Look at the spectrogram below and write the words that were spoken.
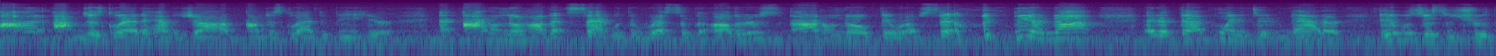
I, I'm just glad to have a job. I'm just glad to be here. And I don't know how that sat with the rest of the others. I don't know if they were upset with me or not. And at that point, it didn't matter. It was just the truth.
